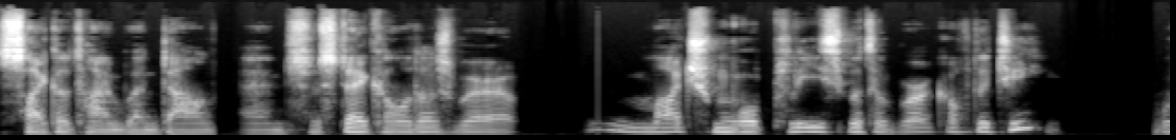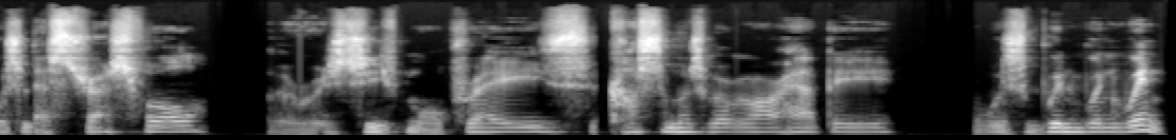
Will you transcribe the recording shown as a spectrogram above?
Cycle time went down, and stakeholders were much more pleased with the work of the team. It was less stressful, received more praise, customers were more happy. It was win win win.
